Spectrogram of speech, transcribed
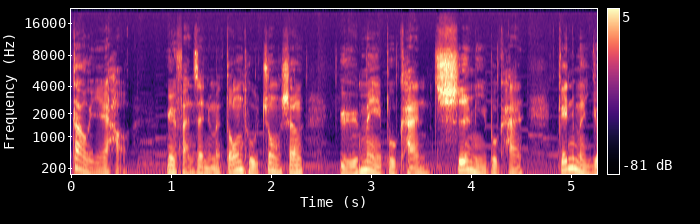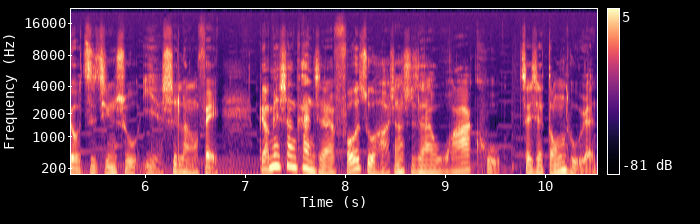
倒也好，因为反正你们东土众生愚昧不堪，痴迷不堪，给你们有字经书也是浪费。表面上看起来佛祖好像是在挖苦这些东土人，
